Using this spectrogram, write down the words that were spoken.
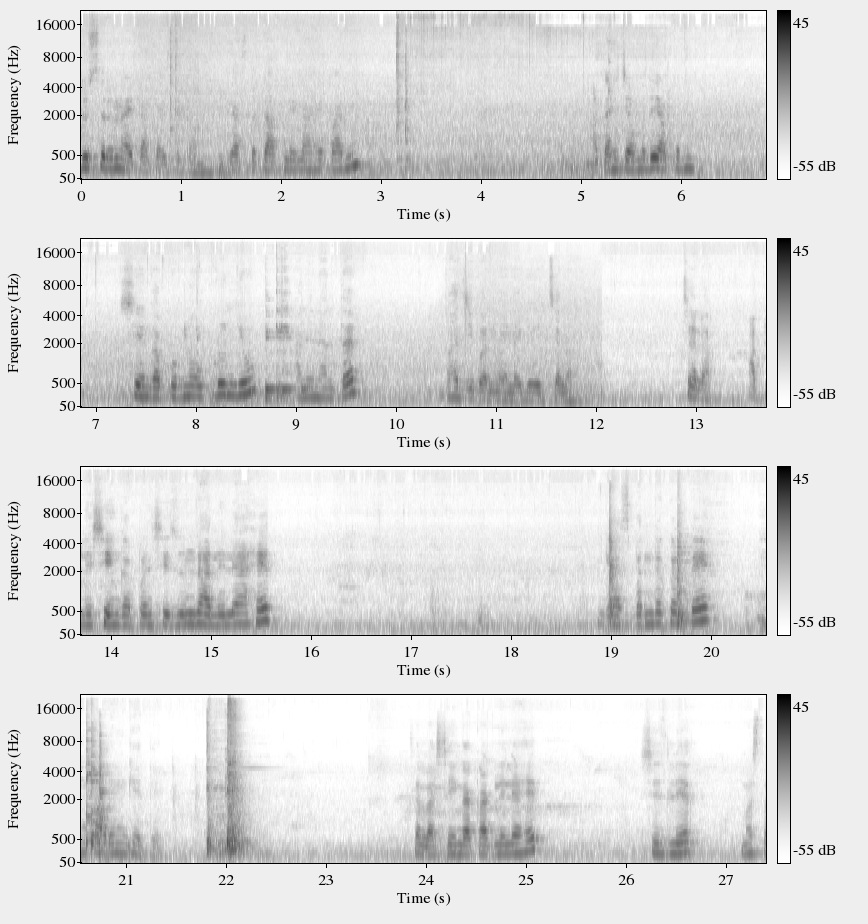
दुसरं नाही टाकायचं पाणी. जास्त टाकलेलं आहे पाणी. आता ह्याच्यामध्ये आपण शेंगा पूर्ण उकडून घेऊ आणि नंतर भाजी बनवायला घेऊ. चला. चला. आपले शेंगा पण शिजून झालेले आहेत. गॅस बंद करते. काढून घेते. चला शेंगा काढलेल्या आहेत. शिजलेत मस्त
